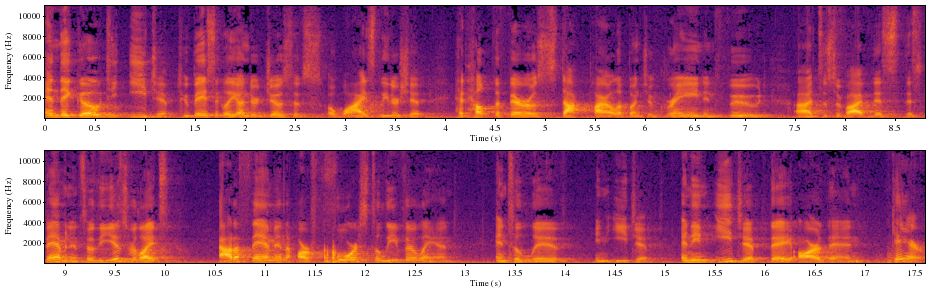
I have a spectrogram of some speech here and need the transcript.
and they go to Egypt, who basically, under Joseph's uh, wise leadership, had helped the pharaohs stockpile a bunch of grain and food uh, to survive this, this famine. And so the Israelites, out of famine, are forced to leave their land and to live in Egypt. And in Egypt, they are then Ger.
